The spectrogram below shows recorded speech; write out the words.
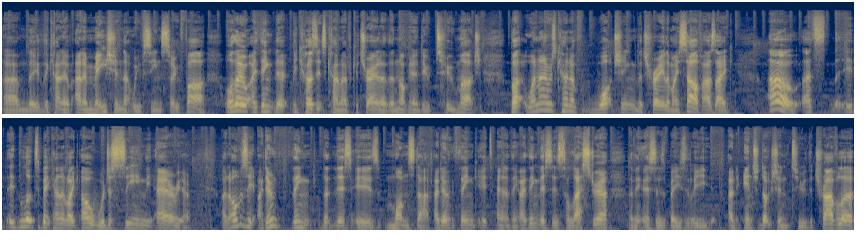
um, the the kind of animation that we've seen so far. Although I think that because it's kind of a trailer, they're not going to do too much. But when I was kind of watching the trailer myself, I was like, oh, that's it, it looked a bit kind of like, oh, we're just seeing the area. And obviously, I don't think that this is Mondstadt. I don't think it's anything. I think this is Celestia. I think this is basically an introduction to the Traveler,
